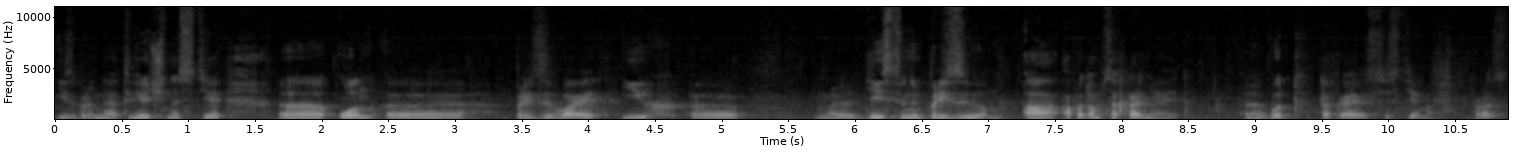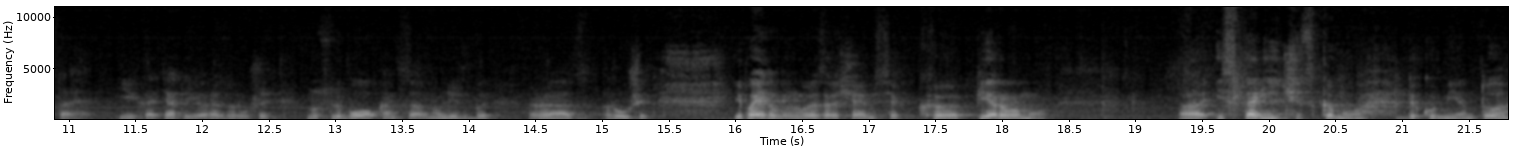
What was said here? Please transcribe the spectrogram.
избраны от вечности, э, он э, призывает их действенным призывом, а, а потом сохраняет. Вот такая система, простая. И хотят ее разрушить, ну, с любого конца, ну, лишь бы разрушить. И поэтому мы возвращаемся к первому э, историческому документу,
